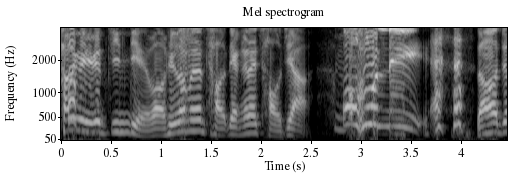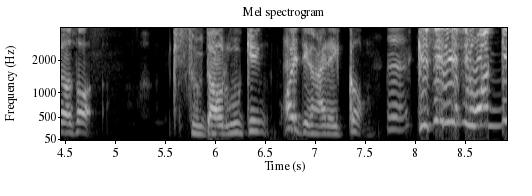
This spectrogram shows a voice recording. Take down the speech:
他那个有一个经典吧，比如他们在吵，两个在吵架。我恨你，然后就说事到如今，我一定还得讲。嗯，其实你是冤家。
